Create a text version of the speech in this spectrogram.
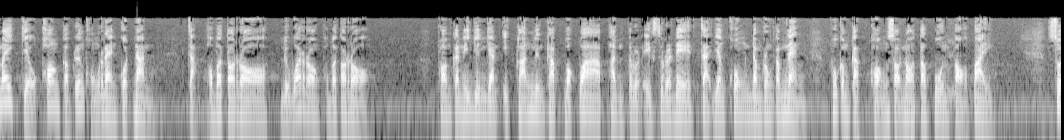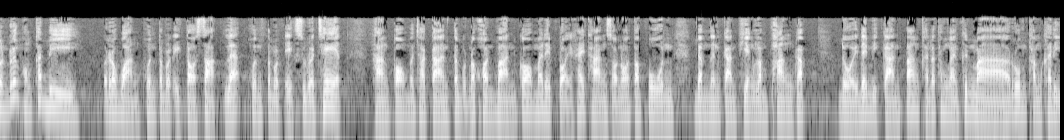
ไม่เกี่ยวข้องกับเรื่องของแรงกดดัน จากพบตรหรือว่ารองพบตรพร้อมกันนี้ยืนยันอีกครั้งหนึ่งครับ บอกว่าพันตำรวจเอกสุรเดชจะยังคงดำรงตำแหน่ง ผู้กำกับของสอนอเตาปูนต่อไป ส่วนเรื่องของคดีระหว่างพลตำรวจเอกต่อศักดิ์และพลตำรวจเอกสุรเชษฐ์ทางกองบัญชาการตำรวจนครบาลก็ไม่ได้ปล่อยให้ทางสอนอตาปูนดำเนินการเพียงลำพังครับ โดยได้มีการตั้งคณะทำงานขึ้นมาร่วมทำคดี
